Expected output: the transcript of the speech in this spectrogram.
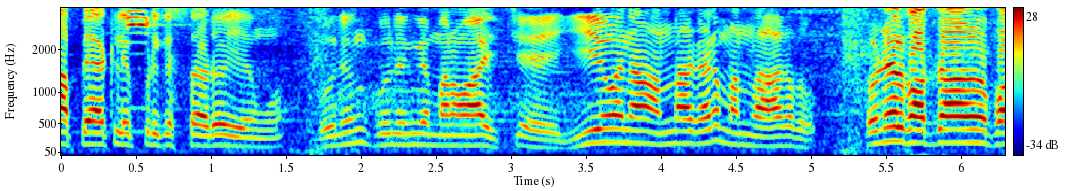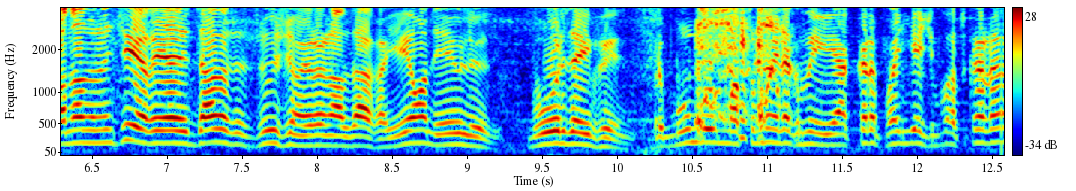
ఆ ప్లాట్లు ఎప్పటికి ఇస్తాడో ఏమో. కూలింగ్ కూలింగ్ మనం ఏమైనా అన్నా కానీ మనం ఆగదు రెండు వేల పద్నాలుగు పంతొమ్మిది నుంచి ఇరవై ఐదు దాకా చూసాం ఇరవై నాలుగు దాకా. ఏమంది ఏం లేదు. బూడిద అయిపోయింది. ఇప్పుడు భూమి మొత్తం పోయినాక మీరు ఎక్కడ పని చేసి బతకడా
